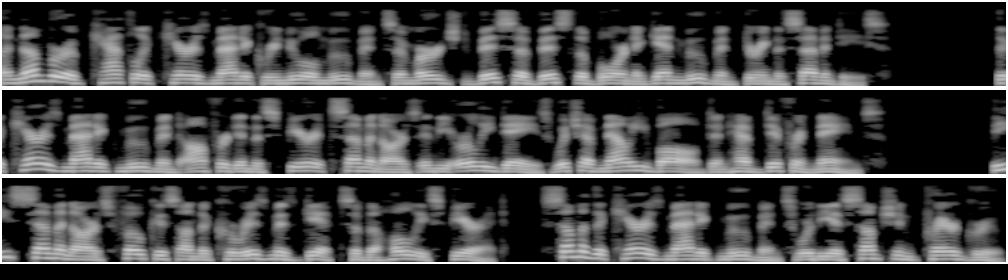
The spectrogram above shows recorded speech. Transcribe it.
A number of Catholic Charismatic Renewal movements emerged vis-a-vis the born-again movement during the 70s. The charismatic movement offered in the Spirit seminars in the early days which have now evolved and have different names. These seminars focus on the charismas gifts of the Holy Spirit. Some of the charismatic movements were the Assumption Prayer Group,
